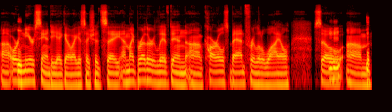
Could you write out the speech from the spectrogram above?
uh, or Hmm. near San Diego, I guess I should say. And my brother lived in um, Carlsbad for a little while. So, Mm-hmm. um,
